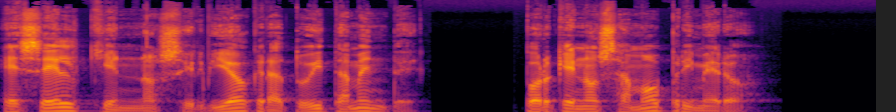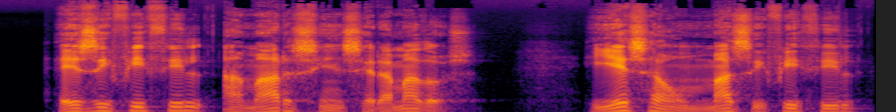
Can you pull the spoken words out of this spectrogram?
es Él quien nos sirvió gratuitamente, porque nos amó primero. Es difícil amar sin ser amados, y es aún más difícil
